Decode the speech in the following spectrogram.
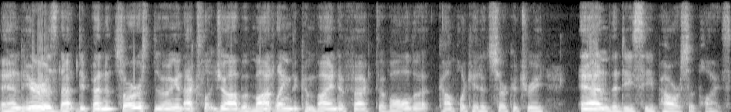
And here is that dependent source doing an excellent job of modeling the combined effect of all the complicated circuitry and the DC power supplies.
